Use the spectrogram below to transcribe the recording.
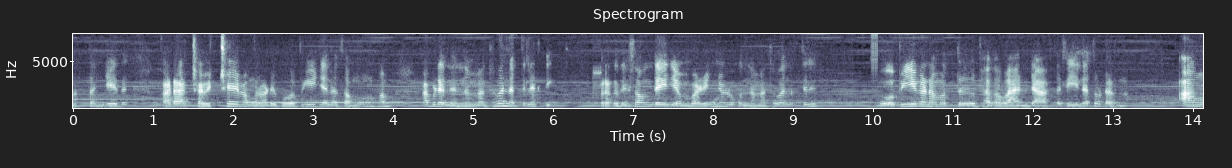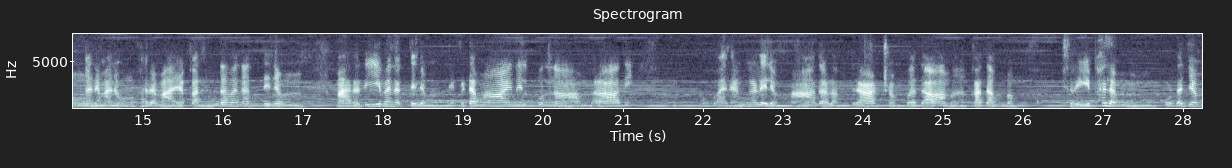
നൃത്തം ചെയ്ത് കടാക്ഷ വിക്ഷേപങ്ങളോടെ ഗോപീജന സമൂഹം അവിടെ നിന്നും മധുവനത്തിലെത്തി. പ്രകൃതി സൗന്ദര്യം വഴിഞ്ഞൊഴുകുന്ന മധുവനത്തിൽ ഗോപീഗണമൊത്ത് ഭഗവാൻ രാസലീല തുടർന്നു. അങ്ങനെ മനോഹരമായ കന്ദവനത്തിലും മരദീവനത്തിലും നിബിഡമായി നിൽക്കുന്ന അമ്രാതി വനങ്ങളിലും മാതളം ദ്രാക്ഷം ബദാം കദംബം ശ്രീഫലം കുടജം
